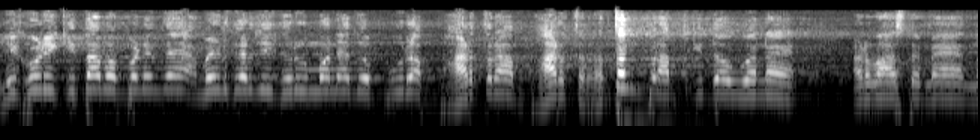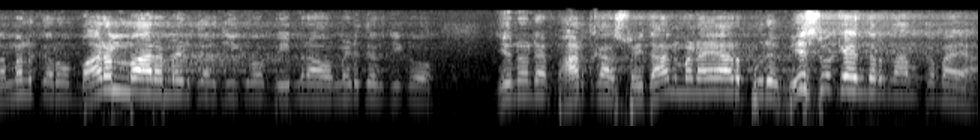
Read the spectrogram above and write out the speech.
लिखोड़ी किताब पढ़ी ने अंबेडकर जी गुरु ने जो पूरा भारत रा, भारत रत्न प्राप्त किया हुआ ने अणवास्ते मैं नमन करूँ बारंबार अंबेडकर जी को, भीमराव अंबेडकर जी को, जिन्होंने भारत का संविधान बनाया और पूरे विश्व के अंदर नाम कमाया।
